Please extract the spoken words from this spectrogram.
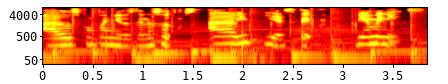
a dos compañeros de nosotros, a David y a Estefan. Bienvenidos.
